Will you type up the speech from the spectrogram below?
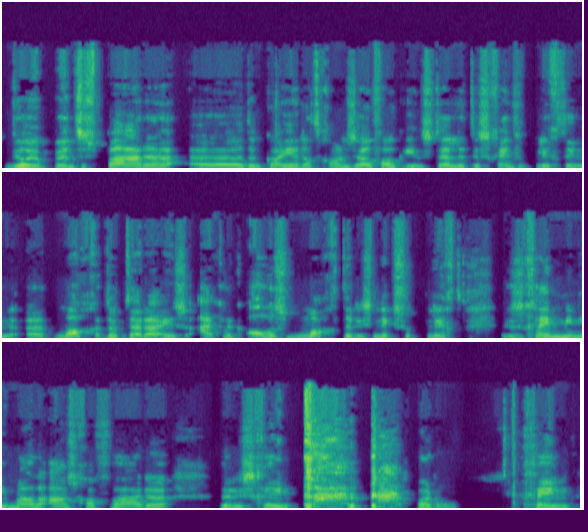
Wil je punten sparen, dan kan je dat gewoon zelf ook instellen. Het is geen verplichting, het mag. doTERRA is eigenlijk alles mag, er is niks verplicht. Er is geen minimale aanschafwaarde, er is geen, pardon, geen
